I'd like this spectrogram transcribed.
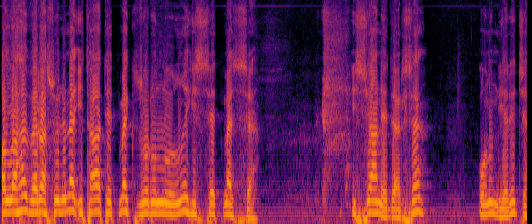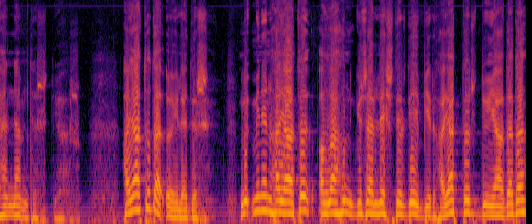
Allah'a ve Resulüne itaat etmek zorunluluğunu hissetmezse, isyan ederse, onun yeri cehennemdir diyor. Hayatı da öyledir. Müminin hayatı Allah'ın güzelleştirdiği bir hayattır dünyada da.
